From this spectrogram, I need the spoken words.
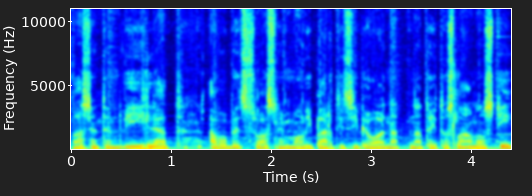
vlastne ten výhľad a vôbec vlastne mohli participovať na, na tejto slávnosti.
